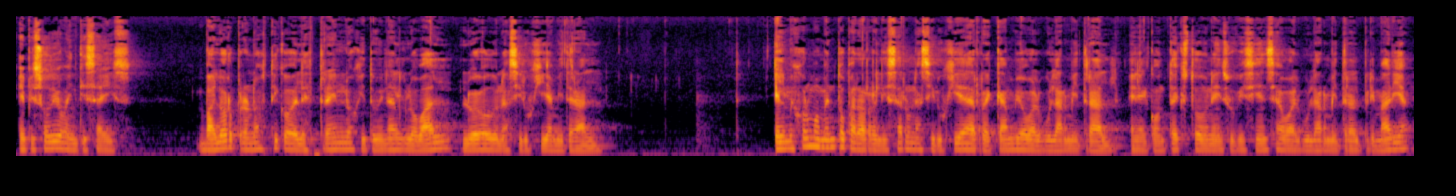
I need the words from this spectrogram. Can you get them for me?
Episodio 26. Valor pronóstico del strain longitudinal global luego de una cirugía mitral. El mejor momento para realizar una cirugía de recambio valvular mitral en el contexto de una insuficiencia valvular mitral primaria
